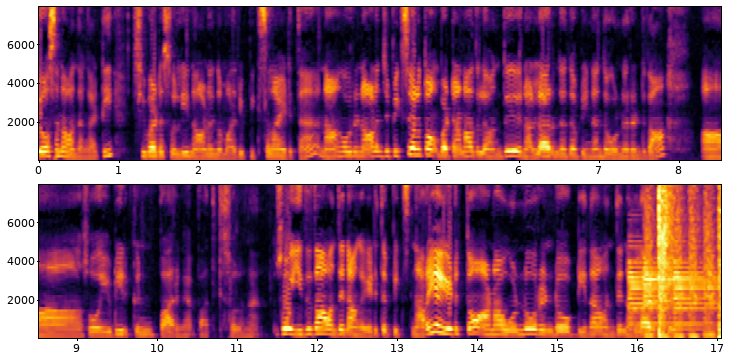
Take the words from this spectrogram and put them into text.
யோசனை வந்தங்காட்டி சிவாட்ட சொல்லி நானும் இந்த மாதிரி பிக்ஸ் எல்லாம் எடுத்தேன். நாங்கள் ஒரு நாலஞ்சு பிக்ஸ் எடுத்தோம். பட் ஆனால் அதில் வந்து நல்லா இருந்தது அப்படின்னா இந்த ஒன்று ரெண்டு தான். ஸோ எப்படி இருக்குன்னு பாருங்கள் பார்த்துட்டு சொல்லுங்கள் ஸோ இதுதான் வந்து நாங்கள் எடுத்த பிக்ஸ் நிறைய எடுத்தோம். ஆனால் ஒன்றோ ரெண்டோ அப்படி தான் வந்து நல்லா இருக்குது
